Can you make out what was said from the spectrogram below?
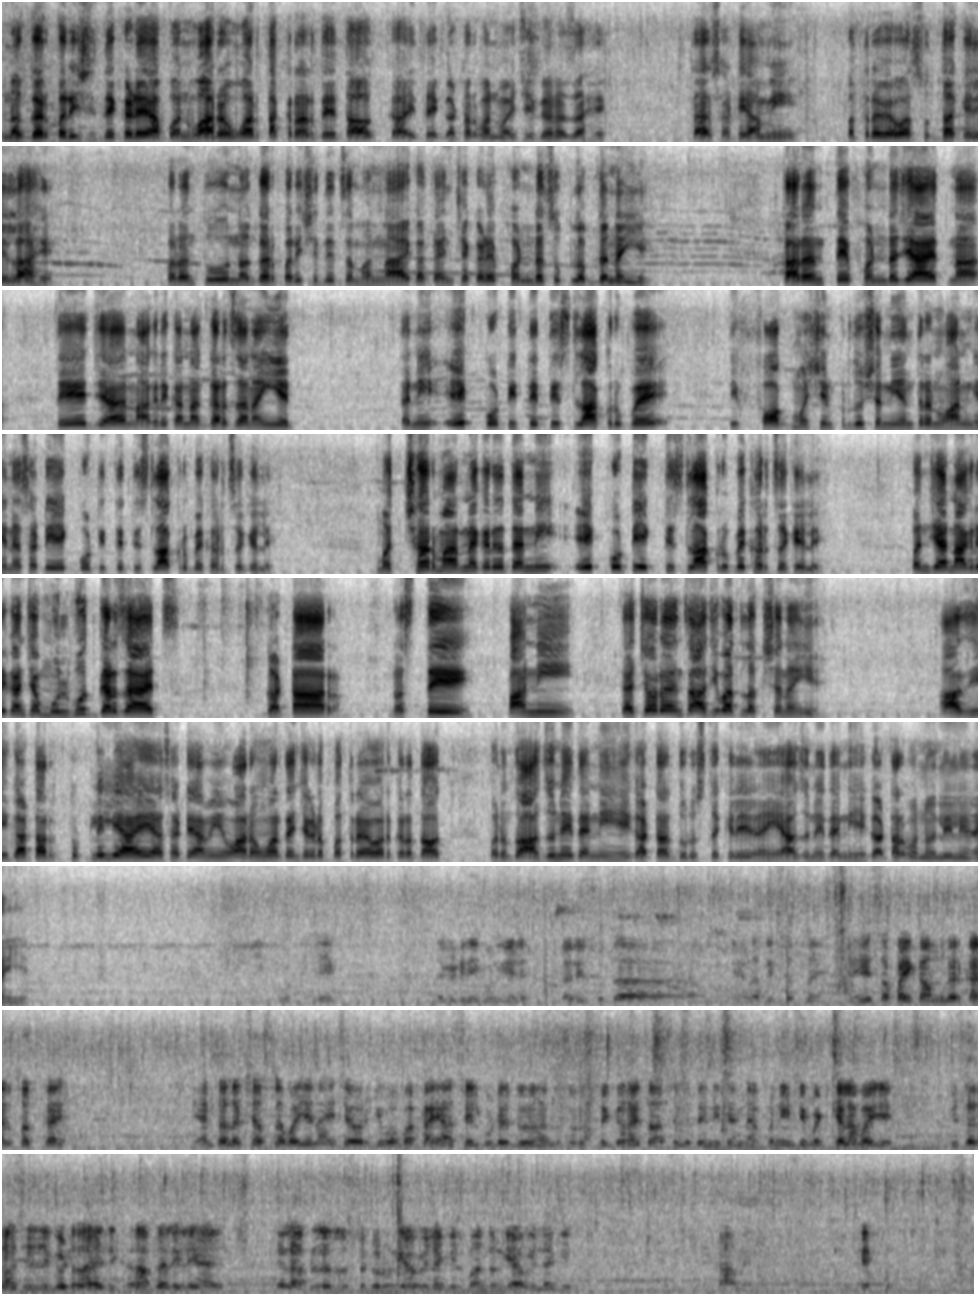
नगर परिषदेकडे आपण वारंवार तक्रार देत आहोत का? इथे गटर बनवायची गरज आहे. त्यासाठी आम्ही पत्रव्यवहारसुद्धा केलेला आहे. परंतु नगर परिषदेचं म्हणणं आहे का? त्यांच्याकडे फंडच उपलब्ध नाही आहे कारण ते फंड जे आहेत ना ते ज्या नागरिकांना गरजा नाही आहेत त्यांनी एक कोटी तेहतीस लाख रुपये ती फॉग मशीन प्रदूषण नियंत्रण वाहन घेण्यासाठी एक कोटी तेहतीस लाख रुपये खर्च केले. मच्छर मारण्याकरिता त्यांनी एक कोटी एकतीस लाख रुपये खर्च केले. पण ज्या नागरिकांच्या मूलभूत गरजा आहेत गटार रस्ते पाणी त्याच्यावर यांचं अजिबात लक्ष नाही आहे आज ही गटार तुटलेली आहे यासाठी आम्ही वारंवार त्यांच्याकडे पत्रव्यवहार करत आहोत. परंतु अजूनही त्यांनी ही गटार दुरुस्त केलेली नाही अजूनही त्यांनी ही गटार बनवलेली नाही आहे निघून एक दगडी निघून गेले. तरी सुद्धा यांना दिसत नाही. आणि हे सफाई कामगार करतात काय? यांचं लक्ष असलं पाहिजे ना याच्यावर की बाबा काय असेल कुठे दु दुरुस्ती करायचं असेल तर त्यांनी त्यांना पण इंटिमेट केला पाहिजे. की सर असे जे गटर आहे ती खराब झालेली आहे. त्याला आपल्याला दुरुस्त करून घ्यावी लागेल बांधून घ्यावी लागेल. काम आहे ना? ओके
